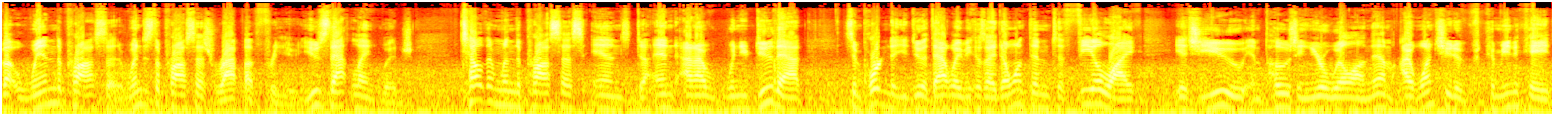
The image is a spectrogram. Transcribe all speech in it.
but when the process when does the process wrap up for you? Use that language. Tell them when the process ends and, and I, when you do that it's important that you do it that way because i don't want them to feel like it's you imposing your will on them. I want you to communicate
